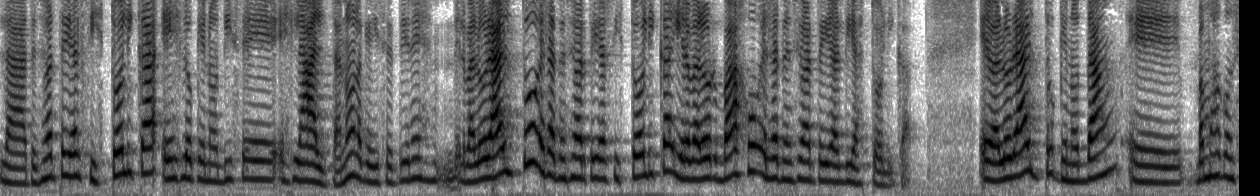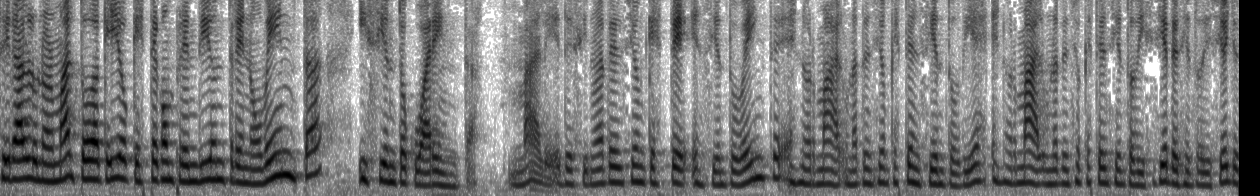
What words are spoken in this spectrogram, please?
la, tensión arterial sistólica es lo que nos dice, es la alta, ¿no? La que dice, tienes el valor alto es la tensión arterial sistólica y el valor bajo es la tensión arterial diastólica. El valor alto que nos dan, eh, vamos a considerarlo normal, todo aquello que esté comprendido entre 90 y 140. ¿vale? Es decir, una tensión que esté en 120 es normal, una tensión que esté en 110 es normal, una tensión que esté en 117, 118,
